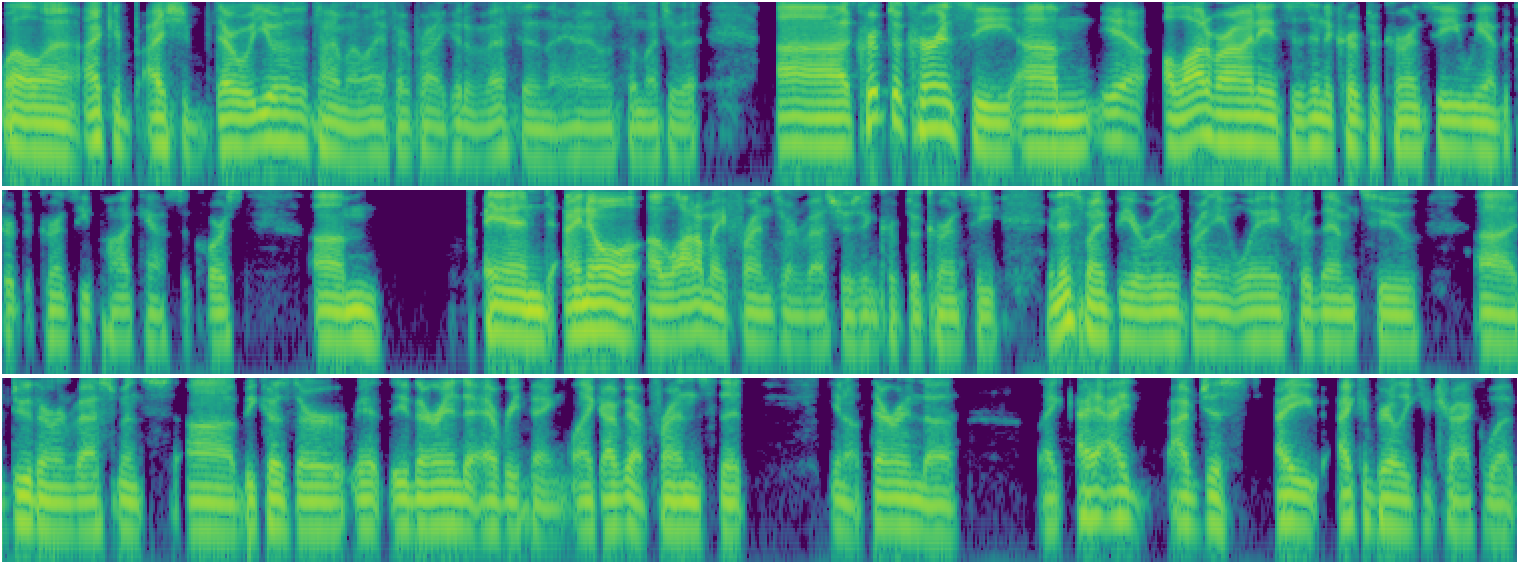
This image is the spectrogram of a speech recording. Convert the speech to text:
Well, uh, I could, I should. There was a time in my life I probably could have invested in that. I own so much of it. Uh, cryptocurrency. Um, yeah, a lot of our audience is into cryptocurrency. We have the cryptocurrency podcast, of course. Um, and I know a lot of my friends are investors in cryptocurrency, and this might be a really brilliant way for them to uh, do their investments uh, because they're they're into everything. Like I've got friends that, you know, they're into like I, I I've just I I can barely keep track of what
